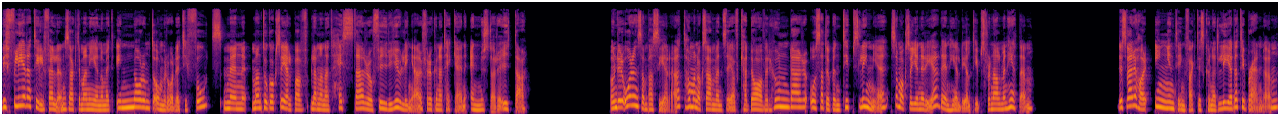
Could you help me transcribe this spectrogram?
Vid flera tillfällen sökte man igenom ett enormt område till fots, men man tog också hjälp av bland annat hästar och fyrhjulingar för att kunna täcka en ännu större yta. Under åren som passerat har man också använt sig av kadaverhundar och satt upp en tipslinje som också genererade en hel del tips från allmänheten. Dessvärre har ingenting faktiskt kunnat leda till Brandon,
